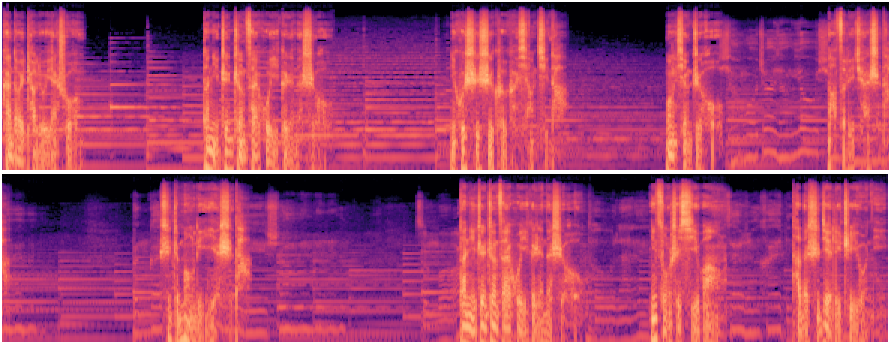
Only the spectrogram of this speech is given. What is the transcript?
看到一条留言说：“当你真正在乎一个人的时候，你会时时刻刻想起他。梦醒之后，脑子里全是他，甚至梦里也是他。”当你真正在乎一个人的时候，你总是希望他的世界里只有你。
